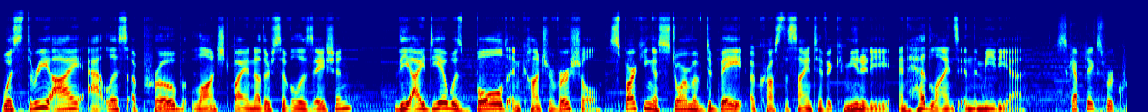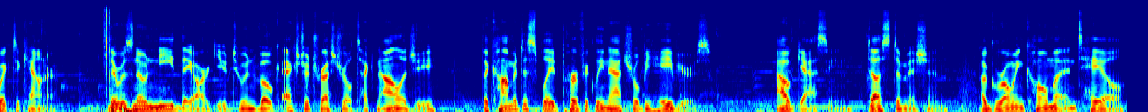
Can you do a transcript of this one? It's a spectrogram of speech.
Was 3I Atlas a probe launched by another civilization? The idea was bold and controversial, sparking a storm of debate across the scientific community and headlines in the media. Skeptics were quick to counter. There was no need, they argued, to invoke extraterrestrial technology. The comet displayed perfectly natural behaviors. Outgassing, dust emission, a growing coma and tail,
